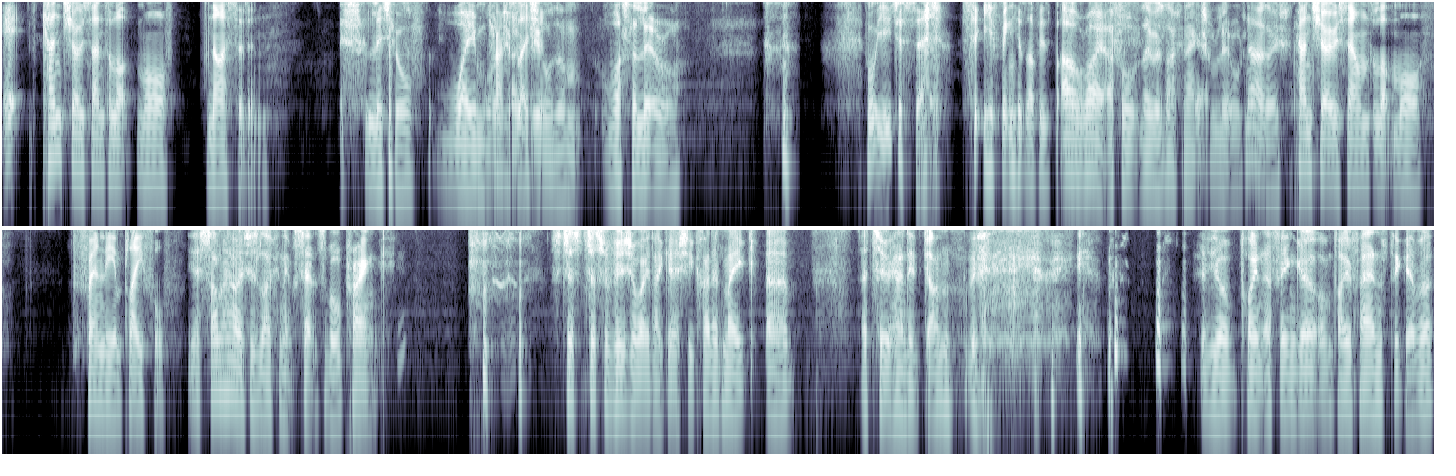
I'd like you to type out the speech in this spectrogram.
it, concho sounds a lot more nicer than It's literal. way more Translation. than what's the literal? what you just said. Stick your fingers up his butt. Oh right, I thought there was like an actual literal no. translation. Kancho sounds a lot more friendly and playful. Yeah, somehow this is like an acceptable prank. it's just just for visual aid, I guess. You kind of make uh, a two-handed gun with, with your pointer finger on both hands together.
